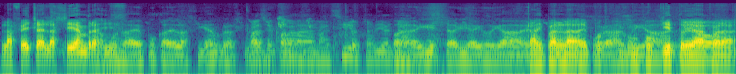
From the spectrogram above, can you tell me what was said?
la fecha de las siembras y la época de la siembra, sí. Casi para la de Mancillo estaría ya. Para ahí estaría yo ya. casi eh, para la época un ya. poquito ya para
